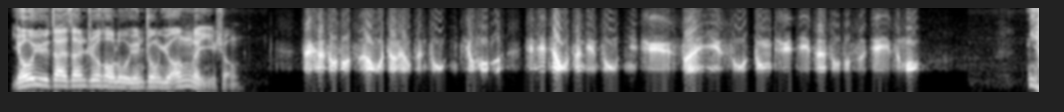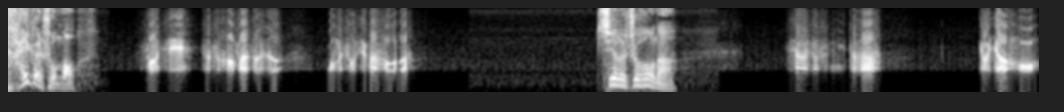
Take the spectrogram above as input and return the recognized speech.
犹豫再三之后，陆云终于嗯了一声。在看守所只让我讲两分钟，你听好了，今天下午三点钟，你去繁艺所东区第三手术室接一只猫。你还敢说猫？放心，这是合法转让，我们手续办好了。接了之后呢？接了就是你的了，要养好。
